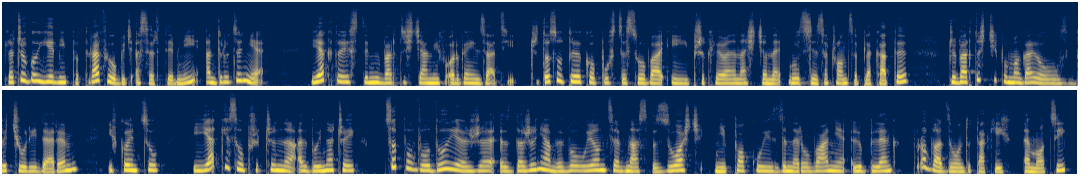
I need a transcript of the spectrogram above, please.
Dlaczego jedni potrafią być asertywni, a drudzy nie? Jak to jest z tymi wartościami w organizacji? Czy to są tylko puste słowa i przyklejone na ścianę nic nie znaczące plakaty? Czy wartości pomagają w byciu liderem? I w końcu, jakie są przyczyny, albo inaczej, co powoduje, że zdarzenia wywołujące w nas złość, niepokój, zdenerwowanie lub lęk prowadzą do takich emocji?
